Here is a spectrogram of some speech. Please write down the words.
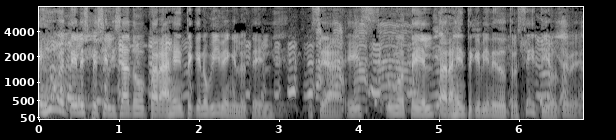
Es un hotel especializado para gente que no vive en el hotel. O sea, es un hotel para gente que viene de otro sitio. usted ve.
